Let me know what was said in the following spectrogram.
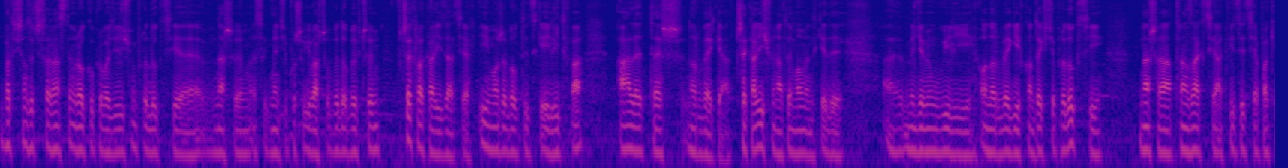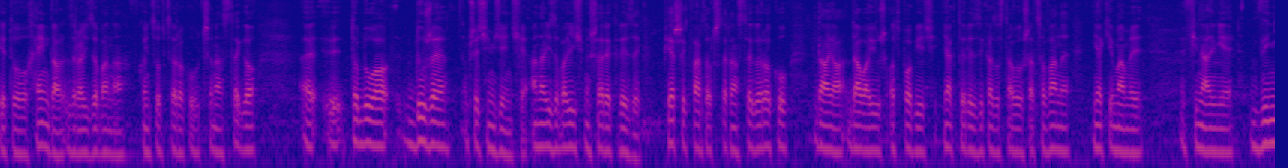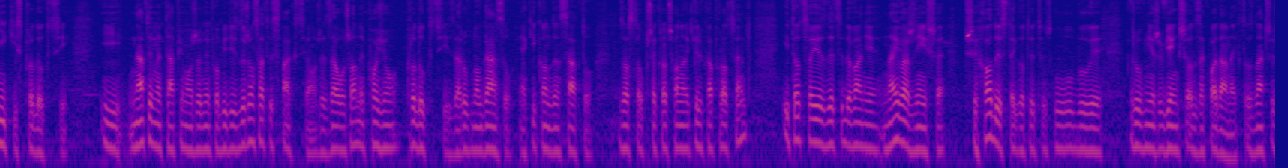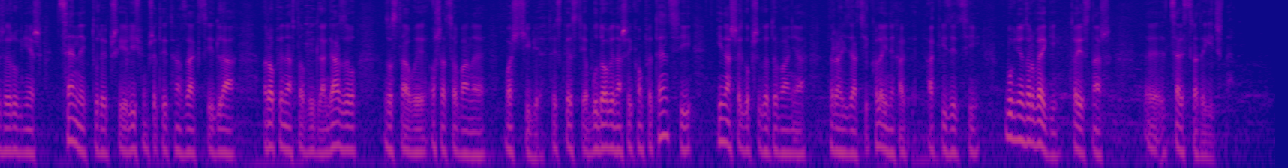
W 2014 roku prowadziliśmy produkcję w naszym segmencie poszukiwawczo-wydobywczym w trzech lokalizacjach i Morze Bałtyckie i Litwa, ale też Norwegia. Czekaliśmy na ten moment, kiedy e, będziemy mówili o Norwegii w kontekście produkcji. Nasza transakcja, akwizycja pakietu Heimdall zrealizowana w końcówce roku 2013 E, y, To było duże przedsięwzięcie. Analizowaliśmy szereg ryzyk. Pierwszy kwartał 2014 roku dała, dała już odpowiedź, jak te ryzyka zostały oszacowane, jakie mamy finalnie wyniki z produkcji. I na tym etapie możemy powiedzieć z dużą satysfakcją, że założony poziom produkcji zarówno gazu, jak i kondensatu został przekroczony o kilka procent i to, co jest zdecydowanie najważniejsze, przychody z tego tytułu były również większe od zakładanych. To znaczy, że również ceny, które przyjęliśmy przy tej transakcji dla ropy naftowej, dla gazu, zostały oszacowane właściwie. To jest kwestia budowy naszej kompetencji i naszego przygotowania do realizacji kolejnych ak- akwizycji, głównie Norwegii. To jest nasz e, cel strategiczny.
